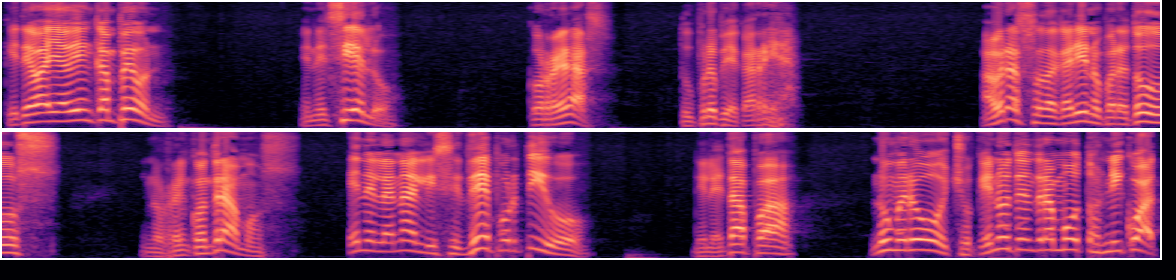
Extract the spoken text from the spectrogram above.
Que te vaya bien, campeón. En el cielo correrás tu propia carrera. Abrazo dacariano para todos y nos reencontramos en el análisis deportivo de la etapa número 8, que no tendrá motos ni quad,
